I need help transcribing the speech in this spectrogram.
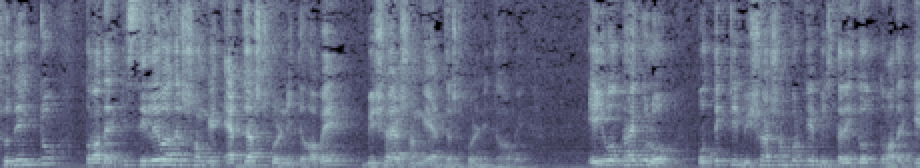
শুধু একটু তোমাদেরকে সিলেবাসের সঙ্গে অ্যাডজাস্ট করে নিতে হবে, বিষয়ের সঙ্গে অ্যাডজাস্ট করে নিতে হবে। এই অধ্যায়গুলো প্রত্যেকটি বিষয় সম্পর্কে বিস্তারিত তোমাদেরকে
